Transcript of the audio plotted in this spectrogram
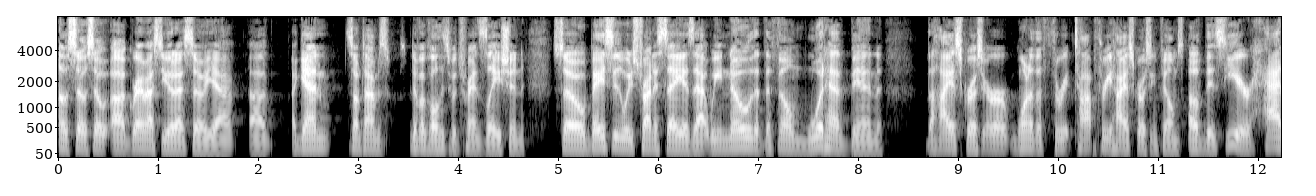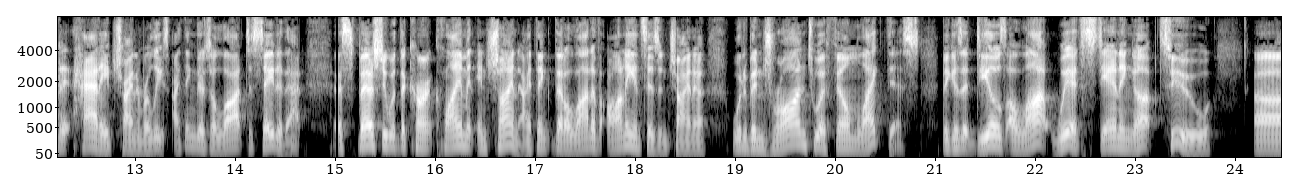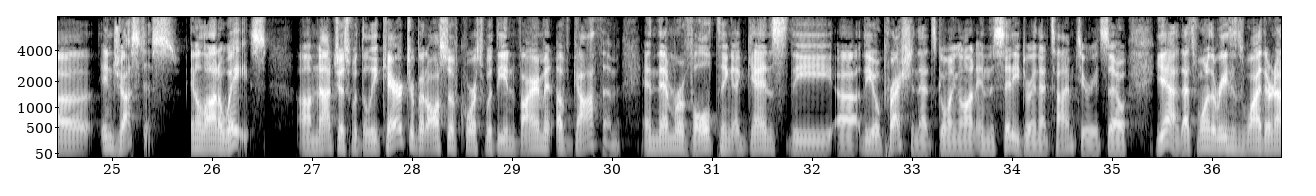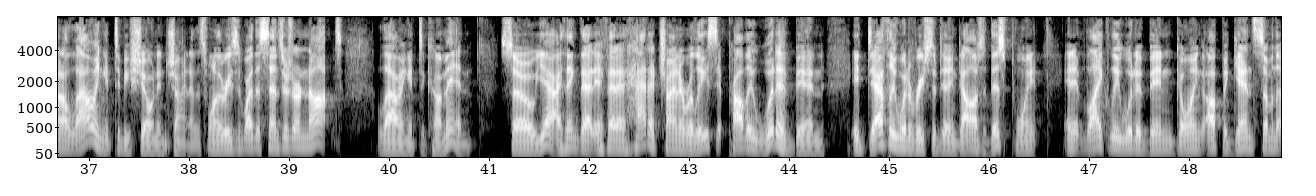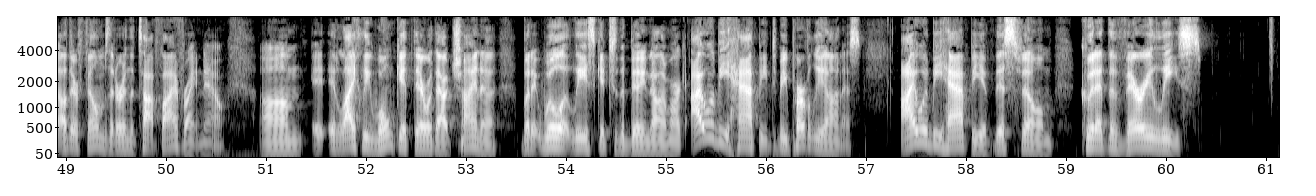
Oh, so so uh, Grandmaster Yoda. So yeah, uh, again, sometimes difficulties with translation. So basically, what he's trying to say is that we know that the film would have been the highest grossing or one of the three, top three highest grossing films of this year had it had a China release. I think there's a lot to say to that, especially with the current climate in China. I think that a lot of audiences in China would have been drawn to a film like this because it deals a lot with standing up to uh, injustice in a lot of ways um, not just with the lead character, but also, of course, with the environment of Gotham and them revolting against the uh, the oppression that's going on in the city during that time period. So, yeah, that's one of the reasons why they're not allowing it to be shown in China. That's one of the reasons why the censors are not allowing it to come in. So, yeah, I think that if it had had a China release, it probably would have been, it definitely would have reached a billion dollars at this point, and it likely would have been going up against some of the other films that are in the top five right now. Um, it, it likely won't get there without China, but it will at least get to the billion dollar mark. I would be happy, to be perfectly honest, I would be happy if this film could, at the very least,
